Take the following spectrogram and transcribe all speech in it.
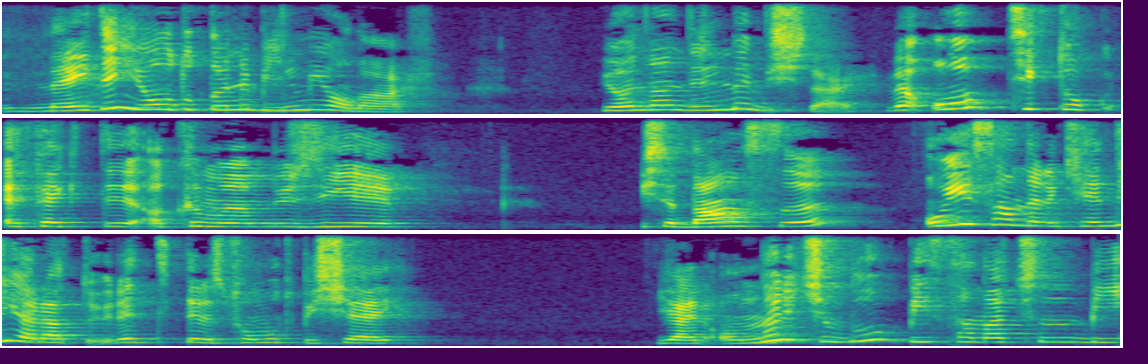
neyde iyi olduklarını bilmiyorlar. Yönlendirilmemişler. Ve o TikTok efekti, akımı, müziği, işte dansı o insanların kendi yarattığı, ürettikleri somut bir şey. Yani onlar için bu bir sanatçının bir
